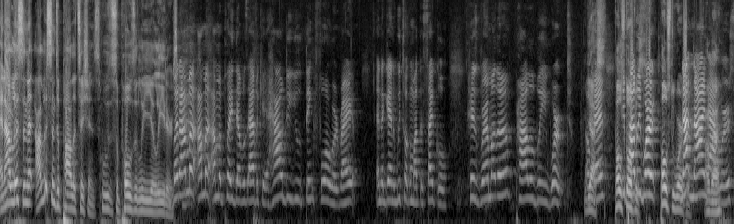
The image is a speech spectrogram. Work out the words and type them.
And I listen to I listen to politicians who's supposedly your leaders. But I'm a, I'm a, I'm a play devil's advocate. How do you think forward, right? And again, we talking about the cycle. His grandmother probably worked. Okay, Yes. Post she probably office. worked Postal worker. not nine Okay. hours,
